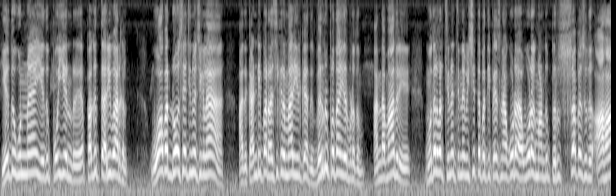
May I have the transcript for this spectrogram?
எது உண்மை எது பொய் என்று பகுத்து அறிவார்கள். ஓவர் டோசேஜ்னு வச்சுங்களேன் அது கண்டிப்பாக ரசிக்கிற மாதிரி இருக்காது. வெறுப்பை தான் ஏற்படுத்தும். அந்த மாதிரி முதல்வர் சின்ன சின்ன விஷயத்தை பற்றி பேசினா கூட ஊடகமானது பெருசாக பேசுது. ஆஹா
